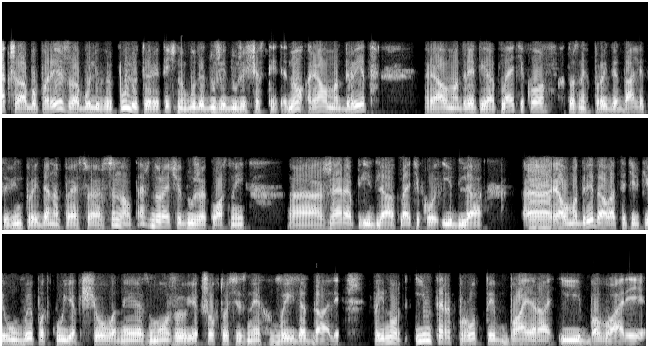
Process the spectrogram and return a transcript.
Так що або Парижу, або Ліверпулю теоретично буде дуже дуже щастити. Ну, Реал Мадрид, Реал Мадрид і Атлетіко, хто з них пройде далі, то він пройде на ПСВ Арсенал. Теж, до речі, дуже класний е, жереб і для Атлетіко, і для е, Реал Мадрида, але це тільки у випадку, якщо вони зможуть, якщо хтось із них вийде далі. Фейнорд Інтер проти Байера і Баварії.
